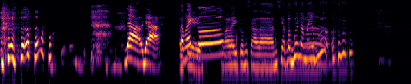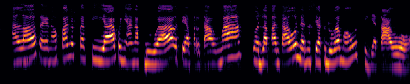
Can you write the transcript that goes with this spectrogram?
udah, udah. Assalamualaikum. Waalaikumsalam. Siapa Bu namanya Bu? Halo, saya Nova Nurfatia, punya anak dua, usia pertama mau 8 tahun dan usia kedua mau tiga tahun.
